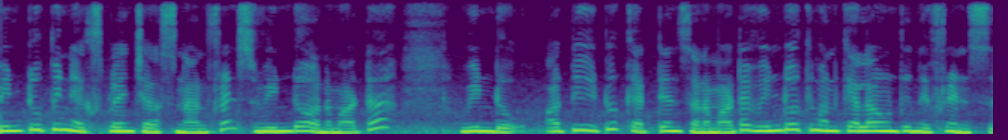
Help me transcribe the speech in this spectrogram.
పిన్ టు పిన్ ఎక్స్ప్లెయిన్ చేస్తున్నాను ఫ్రెండ్స్. విండో అనమాట విండో. అటు ఇటు కర్టెన్స్ అనమాట విండోకి మనకి ఎలా ఉంటుంది ఫ్రెండ్స్?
